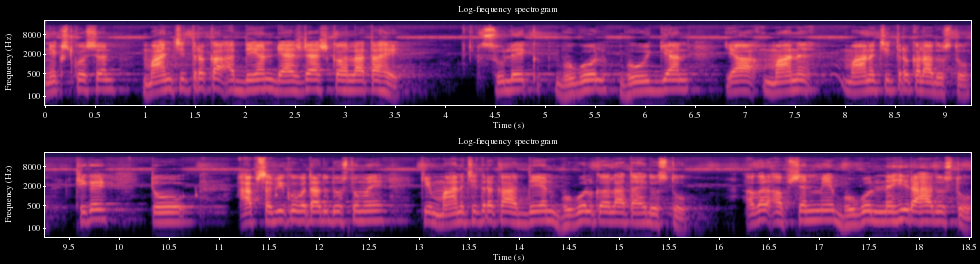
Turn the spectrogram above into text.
नेक्स्ट क्वेश्चन मानचित्र का अध्ययन डैश डैश कहलाता है। सुलेख, भूगोल, भूविज्ञान या मान मानचित्र कला दोस्तों, ठीक है? तो आप सभी को बता दूँ दोस्तों मैं कि मानचित्र का अध्ययन भूगोल कहलाता है दोस्तों। अगर ऑप्शन में भूगोल नहीं रहा दोस्तों,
